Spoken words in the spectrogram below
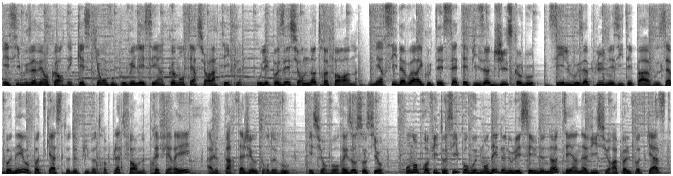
Et si vous avez encore des questions, vous pouvez laisser un commentaire sur l'article ou les poser sur notre forum. Merci d'avoir écouté cet épisode jusqu'au bout. S'il vous a plu, n'hésitez pas à vous abonner au podcast depuis votre plateforme préférée, à le partager autour de vous et sur vos réseaux sociaux. On en profite aussi pour vous demander de nous laisser une note et un avis sur Apple Podcast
